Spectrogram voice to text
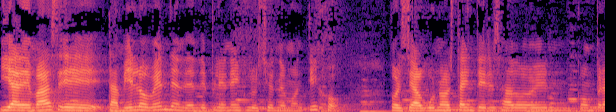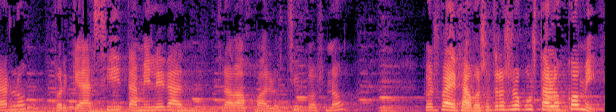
y además eh, también lo venden desde Plena Inclusión de Montijo, por si alguno está interesado en comprarlo, porque así también le dan trabajo a los chicos, ¿no? ¿Qué os parece? ¿A vosotros os gustan los cómics?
